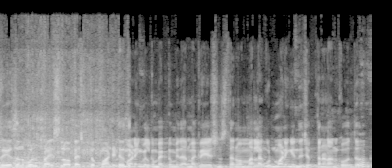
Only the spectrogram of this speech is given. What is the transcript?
రీజనబుల్ ప్రైస్లో best quantity morning welcome back to మీ ధర్మ క్రియేషన్స్ ధర్మ మళ్ళీ గుడ్ మార్నింగ్ ఎందుకు చెప్తానని అనుకోవద్దు.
